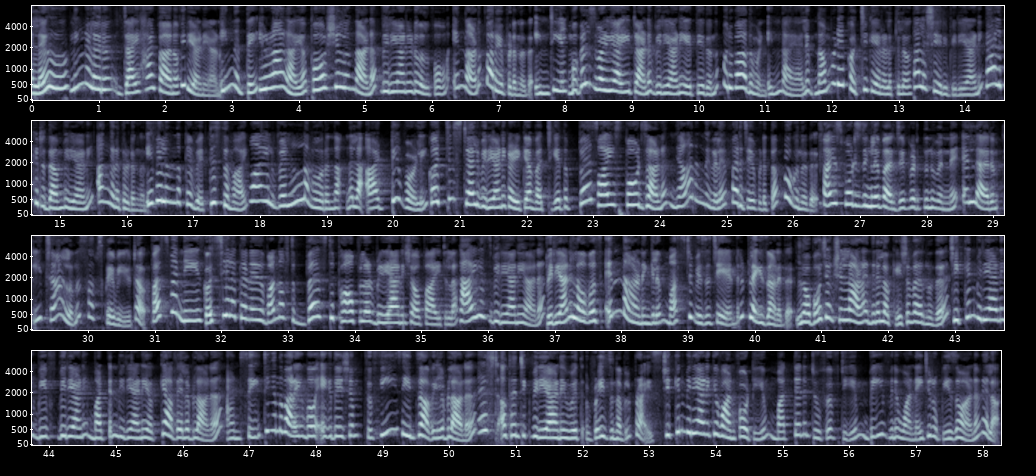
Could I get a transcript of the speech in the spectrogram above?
Hello നിങ്ങളൊരു diehard fan of ബിരിയാണിയാണ്. ഇന്നത്തെ ഇറാനായ പേർഷ്യയിൽ നിന്നാണ് ബിരിയാണിയുടെ ഉത്ഭവം എന്നാണ് പറയപ്പെടുന്നത്. ഇന്ത്യയിൽ മുഗൾസ് വഴിയായിട്ടാണ് ബിരിയാണി എത്തിയതെന്നും ഒരു വാദമുണ്ട്. എന്തായാലും നമ്മുടെ കൊച്ചു കേരളത്തിലോ തലശ്ശേരി ബിരിയാണി കാലിക്കറ്റ് ദം ബിരിയാണി അങ്ങനെ തുടങ്ങുന്നു. ഇവയിൽ നിന്നൊക്കെ വ്യത്യസ്തമായി വായിൽ വെള്ളമൂറുന്ന നല്ല അടിപൊളി കൊച്ചിൻ സ്റ്റൈൽ ബിരിയാണി കഴിക്കാൻ പറ്റിയ ദ ബെസ്റ്റ് ഫൈവ് സ്പോർട്സ് ആണ് ഞാൻ നിങ്ങളെ പരിചയപ്പെടുത്താൻ പോകുന്നത്. ഫൈവ് സ്പോർട്സ് നിങ്ങളെ പരിചയപ്പെടുത്തുന്നതിന് മുന്നേ എല്ലാവരും ഈ ചാനൽ ഒന്ന് സബ്സ്ക്രൈബ് ചെയ്യൂ കേട്ടോ ഫസ്റ്റ് വൺ ഈസ് കൊച്ചിയിലെ തന്നെ one of the best popular biryani shop ആയിട്ടുള്ള ഹൈസ് ബിരിയാണിയാണ് ബിരിയാണി ലവേഴ്സ് എന്താണെങ്കിലും മസ്റ്റ് വിസിറ്റ് ചെയ്യേണ്ട ഒരു പ്ലേസ് ആണിത്. ലോബോ ജംഗ്ഷനിലാണ് ഇതിന്റെ ലൊക്കേഷൻ വരുന്നത്. Chicken biryani beef biryani mutton biryani ഒക്കെ അവൈലബിൾ ആണ്. ആൻഡ് സീറ്റിംഗ് എന്ന് പറയുമ്പോൾ ഏകദേശം ഫിഫ്റ്റി സീറ്റ്സ് അവൈലബിൾ ആണ്. Best authentic biryani with reasonable price chicken ബിരിയാണിക്ക് വൺ ഫോർട്ടിയും മട്ടന് ടു ഫിഫ്റ്റിയും ബീഫിന് വൺ എയ്റ്റി റുപ്പീസും ആണ് വില.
